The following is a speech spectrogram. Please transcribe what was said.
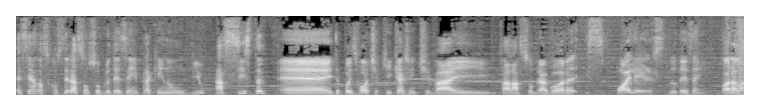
Essa é a nossa consideração sobre o desenho. Para quem não viu, assista é, e depois volte aqui que a gente vai falar sobre agora spoilers do desenho. Bora lá.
